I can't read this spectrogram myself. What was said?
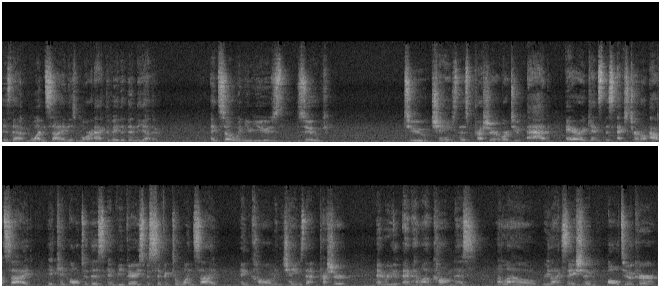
is that one side is more activated than the other. And so when you use Zōk to change this pressure or to add air against this external outside, it can alter this and be very specific to one side and calm and change that pressure and, re- and allow calmness, allow relaxation, all to occur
